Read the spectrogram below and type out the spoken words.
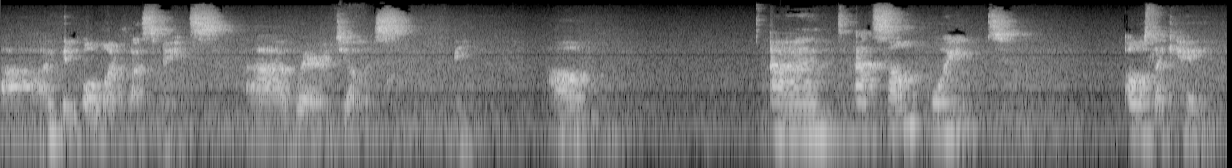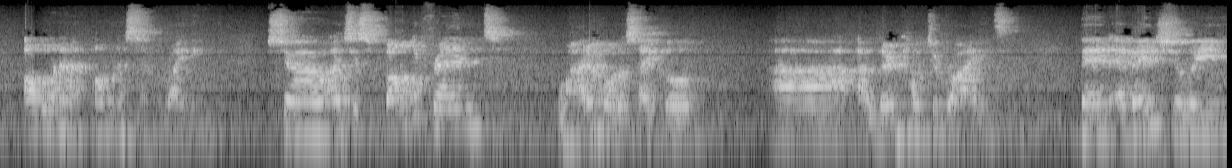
Uh, I think all my classmates uh, were jealous of me. Um, and at some point, I was like, "Hey, I wanna, I wanna start riding." So I just found a friend who had a motorcycle. Uh, I learned how to ride. Then eventually,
